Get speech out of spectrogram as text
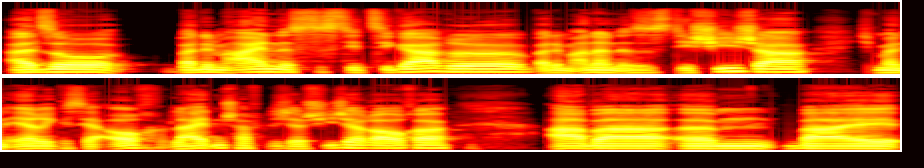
Also bei dem einen ist es die Zigarre, bei dem anderen ist es die Shisha. Ich meine, Erik ist ja auch leidenschaftlicher Shisha-Raucher, aber ähm, bei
